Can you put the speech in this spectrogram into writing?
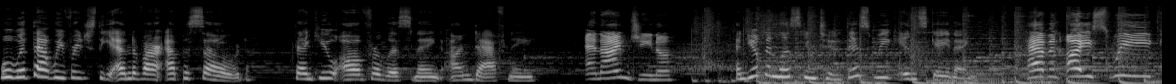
Well, with that, we've reached the end of our episode. Thank you all for listening. I'm Daphne. And I'm Gina. And you've been listening to This Week in Skating. Have an ice week!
